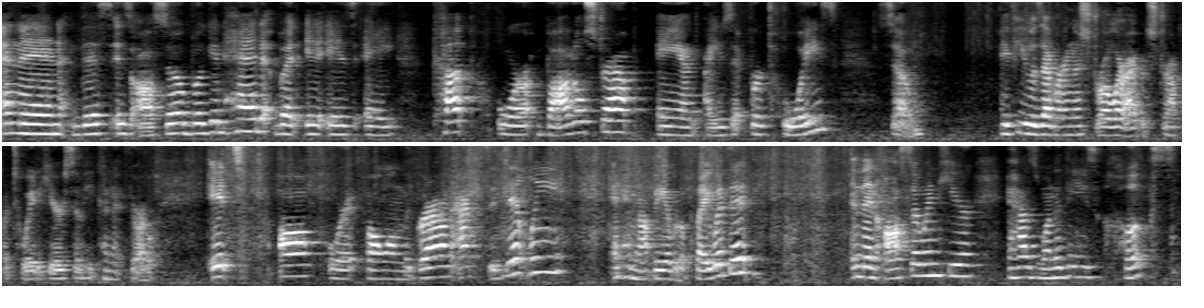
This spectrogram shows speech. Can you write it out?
And then this is also BooginHead, but it is a cup or bottle strap, and I use it for toys. So if he was ever in a stroller, I would strap a toy to here so he couldn't throw it off or it fall on the ground accidentally and him not be able to play with it. And then also in here, it has one of these hooks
